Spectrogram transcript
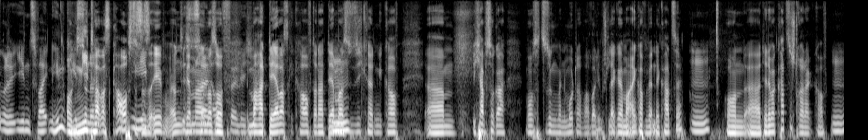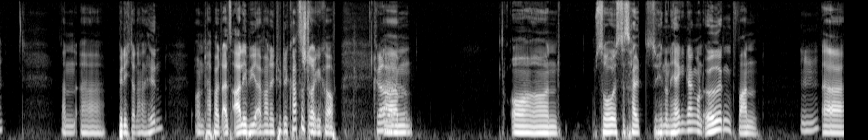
oder jeden zweiten hingehst und nie was kaufst, das ist eben, das wir haben halt immer so, auffällig. Immer hat der was gekauft, dann hat der mal Mhm. Süßigkeiten gekauft. Ähm, ich habe sogar, man muss dazu sagen, meine Mutter war bei dem Schlecker immer einkaufen, wir hatten eine Katze Mhm. und äh, die hat immer Katzenstreuner gekauft. Mhm. Dann äh, bin ich dann halt hin und habe halt als Alibi einfach eine Tüte Katzenstreu gekauft. Klar. ähm, und so ist es halt hin und her gegangen und irgendwann mhm. äh,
